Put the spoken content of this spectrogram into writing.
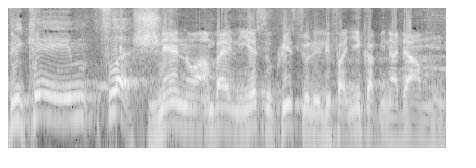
became flesh. neno ambaye ni Yesu Kristu lilifanyika binadamu.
